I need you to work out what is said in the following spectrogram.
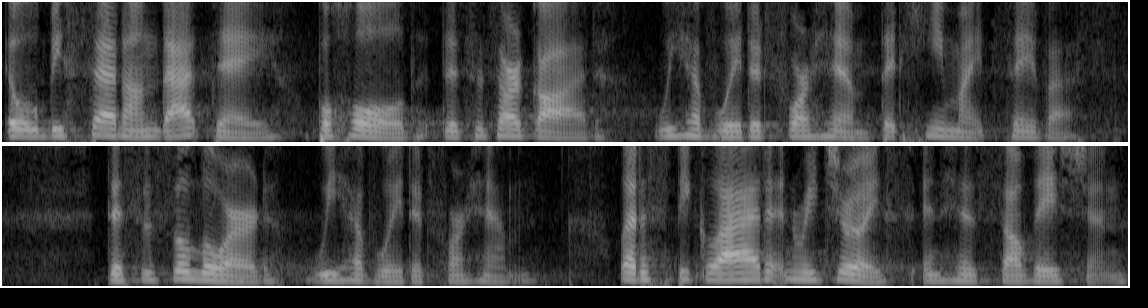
It will be said on that day, Behold, this is our God. We have waited for him that he might save us. This is the Lord. We have waited for him. Let us be glad and rejoice in his salvation.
